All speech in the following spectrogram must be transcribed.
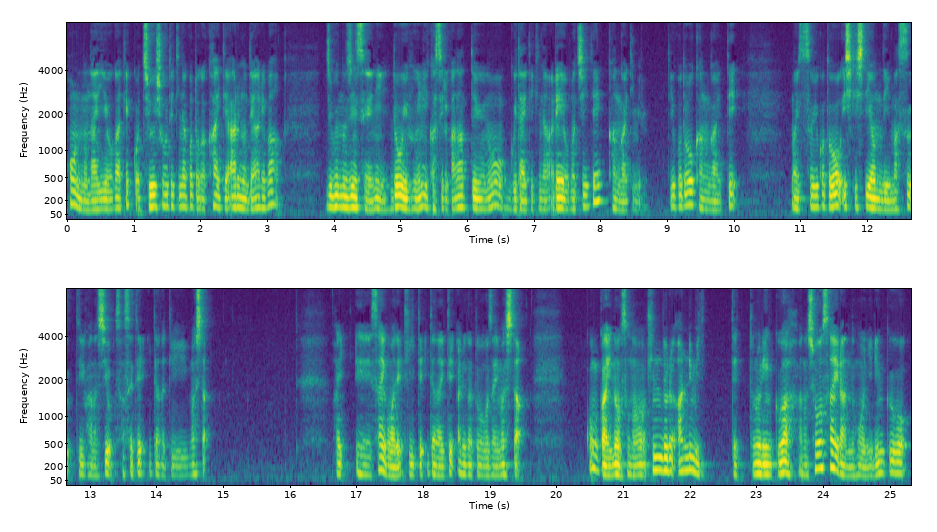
本の内容が結構抽象的なことが書いてあるのであれば自分の人生にどういうふうに活かせるかなっていうのを具体的な例を用いて考えてみるっていうことを考えて、まあ、そういうことを意識して読んでいますっていう話をさせていただきました。はい、えー、最後まで聞いていただいてありがとうございました。今回のその Kindle Unlimited のリンクはあの詳細欄の方にリンクを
